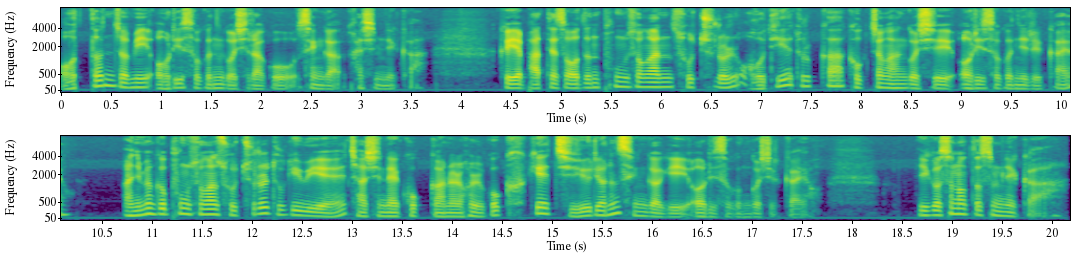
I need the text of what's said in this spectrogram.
어떤 점이 어리석은 것이라고 생각하십니까? 그의 밭에서 얻은 풍성한 소출을 어디에 둘까 걱정한 것이 어리석은 일일까요? 아니면 그 풍성한 소출을 두기 위해 자신의 곡간을 헐고 크게 지으려는 생각이 어리석은 것일까요? 이것은 어떻습니까?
